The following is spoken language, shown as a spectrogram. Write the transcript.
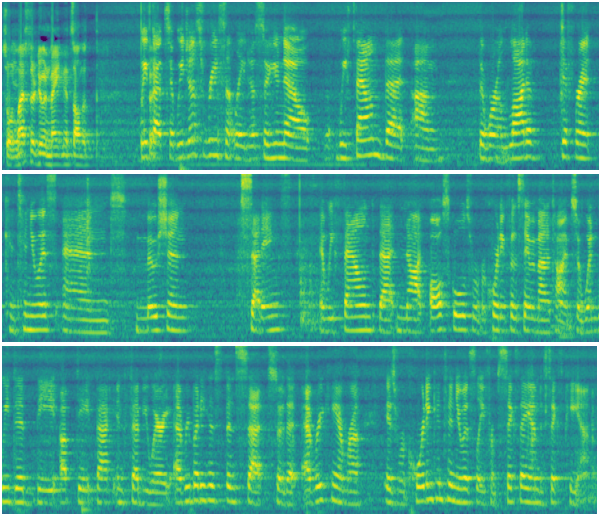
So unless they're doing maintenance on the We've got, so we just recently, just so you know, we found that um, there were a lot of different continuous and motion settings, and we found that not all schools were recording for the same amount of time. So when we did the update back in February, everybody has been set so that every camera is recording continuously from 6 AM to 6 PM.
